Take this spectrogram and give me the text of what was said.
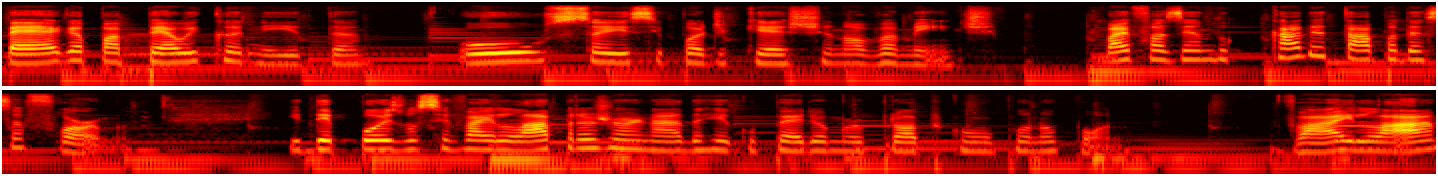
Pega papel e caneta, ouça esse podcast novamente. Vai fazendo cada etapa dessa forma e depois você vai lá para a jornada Recupere o Amor Próprio com o Ponopono. Vai lá,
